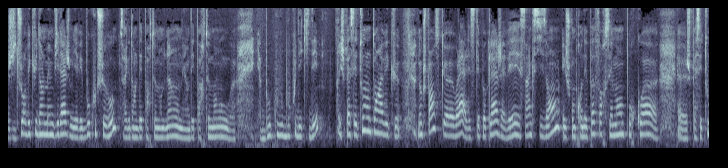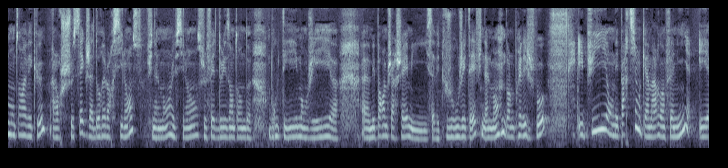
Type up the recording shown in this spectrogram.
j'ai toujours vécu dans le même village mais il y avait beaucoup de chevaux. C'est vrai que dans le départ de l'Ain, on est un département où euh, il y a beaucoup, beaucoup d'équidés. Et je passais tout mon temps avec eux. Donc je pense que voilà, à cette époque-là, j'avais 5-6 ans et je comprenais pas forcément pourquoi euh, je passais tout mon temps avec eux. Alors je sais que j'adorais leur silence, finalement, le silence, le fait de les entendre brouter, manger. Euh, mes parents me cherchaient, mais ils savaient toujours où j'étais finalement, dans le pré des chevaux. Et puis on est parti en Camargue en famille et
